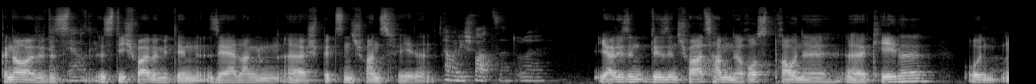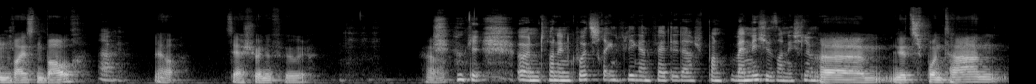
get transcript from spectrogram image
Genau, also das ja, okay. ist die Schwalbe mit den sehr langen äh, spitzen Schwanzfedern. Aber die schwarz sind, oder? Ja, die sind, die sind schwarz, haben eine rostbraune äh, Kehle und einen weißen Bauch. Okay. Ja, sehr schöne Vögel. Ja. Okay, und von den Kurzstreckenfliegern fällt dir da spontan, wenn nicht, ist auch nicht schlimm. Ähm, jetzt spontan,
